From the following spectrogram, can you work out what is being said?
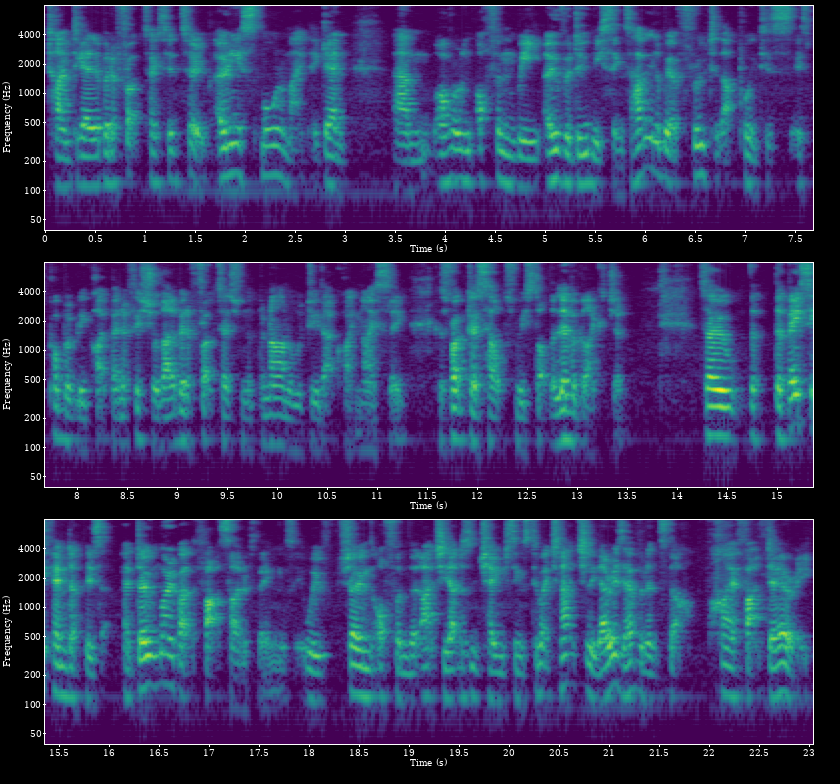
time to get a bit of fructose in too. Only a small amount. Again, um, often we overdo these things. So having a little bit of fruit at that point is, is probably quite beneficial. That a bit of fructose from the banana would do that quite nicely because fructose helps restock the liver glycogen. So the, the basic end up is uh, don't worry about the fat side of things. We've shown often that actually that doesn't change things too much, and actually there is evidence that higher fat dairy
